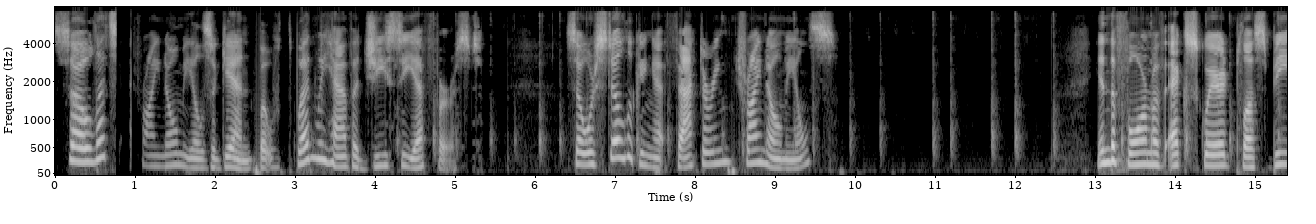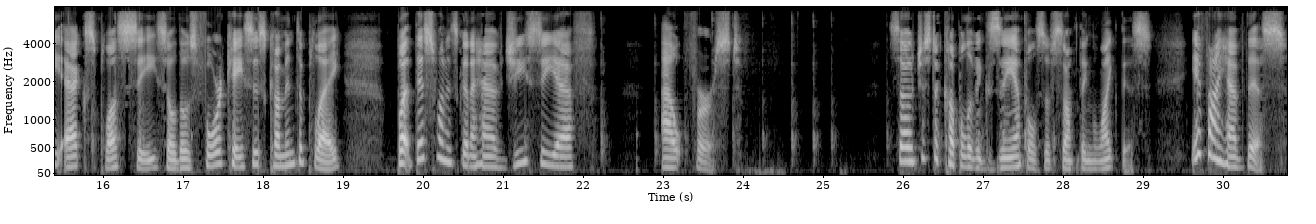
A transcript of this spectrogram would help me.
So let's trinomials again, but when we have a GCF first. So we're still looking at factoring trinomials in the form of x squared plus bx plus c. So those four cases come into play, but this one is going to have GCF out first. So just a couple of examples of something like this. If I have this,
